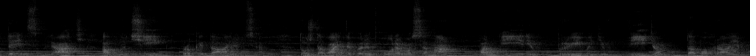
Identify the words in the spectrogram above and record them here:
вдень сплять, а вночі прокидаються. Тож давайте перетворимося на вампірів, привидів, відьом та пограємо.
